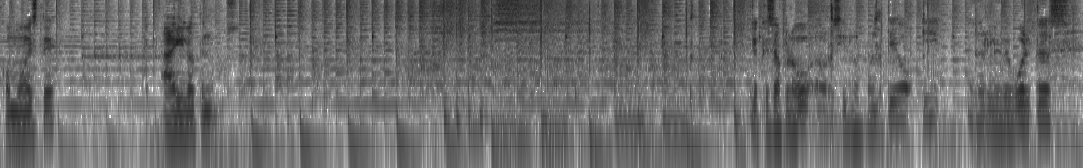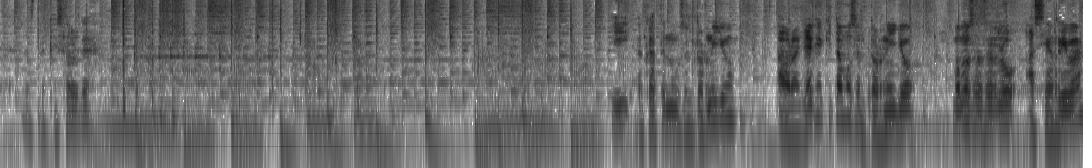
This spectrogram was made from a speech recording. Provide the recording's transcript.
Como este. Ahí lo tenemos. Ya que se aflojó, ahora sí lo volteo y darle de vueltas hasta que salga. Y acá tenemos el tornillo. Ahora, ya que quitamos el tornillo, vamos a hacerlo hacia arriba.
